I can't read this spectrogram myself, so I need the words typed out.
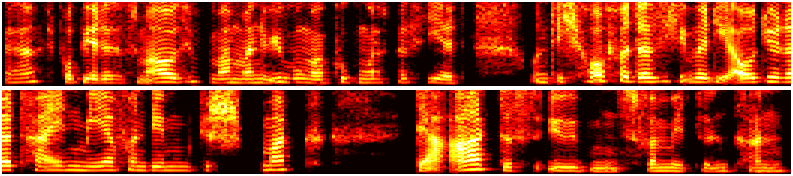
Ja, ich probiere das jetzt mal aus, ich mache mal eine Übung, mal gucken, was passiert. Und ich hoffe, dass ich über die Audiodateien mehr von dem Geschmack der Art des Übens vermitteln kann.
